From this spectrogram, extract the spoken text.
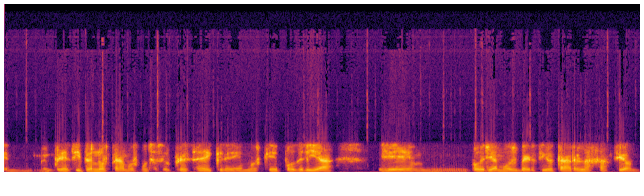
En, principio no esperamos mucha sorpresa y creemos que podría eh, podríamos ver cierta relajación.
